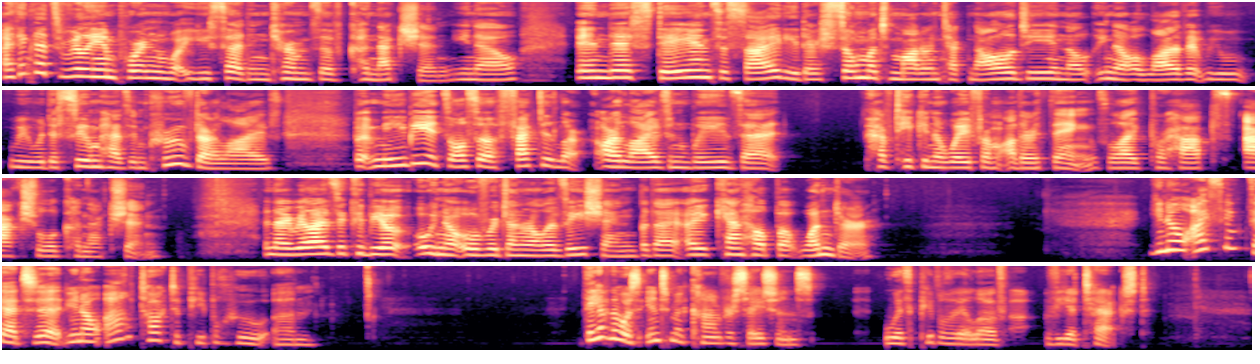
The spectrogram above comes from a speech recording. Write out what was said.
I think that's really important what you said in terms of connection, you know. In this day in society, there's so much modern technology and you know a lot of it we we would assume has improved our lives but maybe it's also affected our lives in ways that have taken away from other things, like perhaps actual connection. And I realize it could be a you know overgeneralization, but I, I can't help but wonder. You know, I think that's it. You know, I'll talk to people who um, they have the most intimate conversations with people they love via text.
